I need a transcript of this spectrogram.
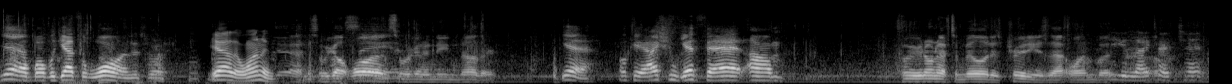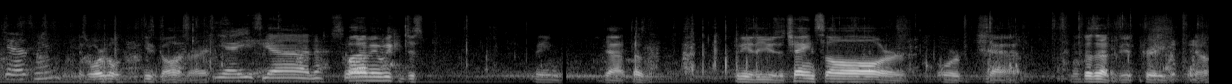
Yeah, well, we got the one. That's what. yeah, the one is. Yeah, so we got one, so we're gonna need another. Yeah. Okay, I can get that. Um. Well, we don't have to mill it as pretty as that one, but Do you like our tent, Jasmine? is Orville, he's gone, right? Yeah, he's gone. So But I mean, we could just, I mean, yeah, it doesn't, you can either use a chainsaw or, or, yeah, it doesn't have to be as pretty, you know,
